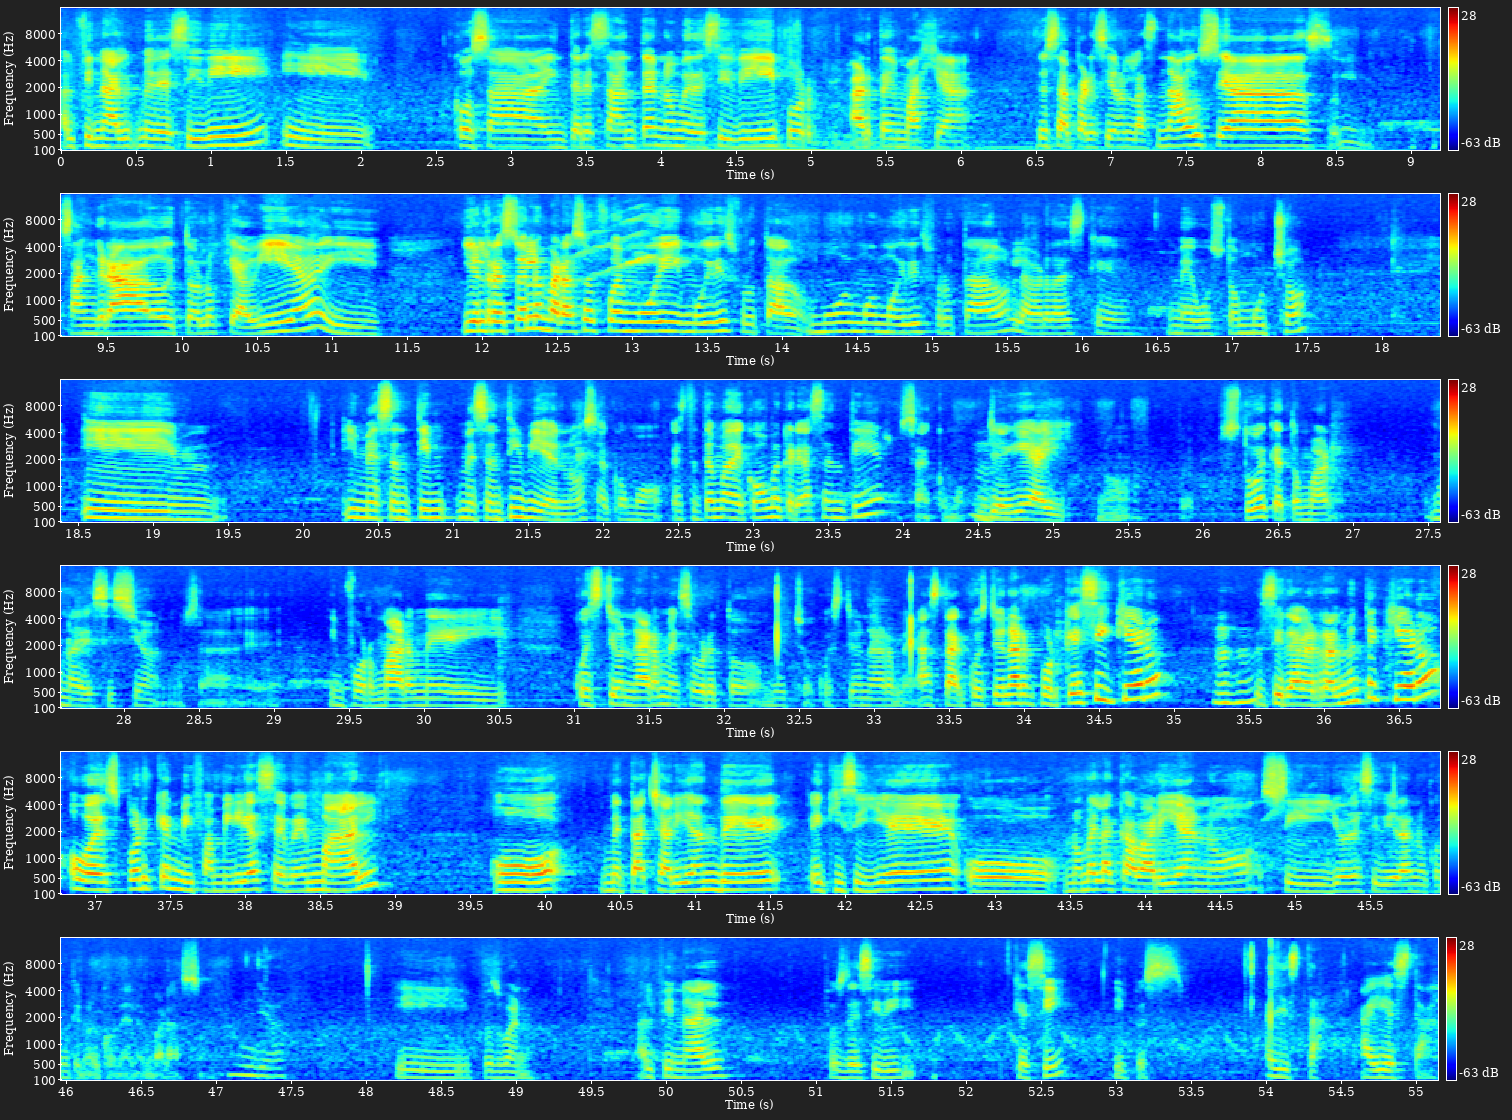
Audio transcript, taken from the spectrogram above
Al final me decidí y cosa interesante, ¿no? Me decidí por arte de magia, desaparecieron las náuseas, sangrado y todo lo que había y y el resto del embarazo fue muy, muy disfrutado, muy, muy, muy disfrutado. La verdad es que me gustó mucho. Y, y me, sentí, me sentí bien, ¿no? O sea, como este tema de cómo me quería sentir, o sea, como llegué ahí, ¿no? Pues tuve que tomar una decisión, o sea, eh, informarme y cuestionarme sobre todo, mucho, cuestionarme. Hasta cuestionar por qué sí quiero, decir, a ver, ¿realmente quiero o es porque en mi familia se ve mal o me tacharían de X y Y o no me la acabaría, ¿no? Si yo decidiera no continuar con el embarazo. Ya. Y pues bueno, al final pues decidí que sí y pues ahí está. Ahí está.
